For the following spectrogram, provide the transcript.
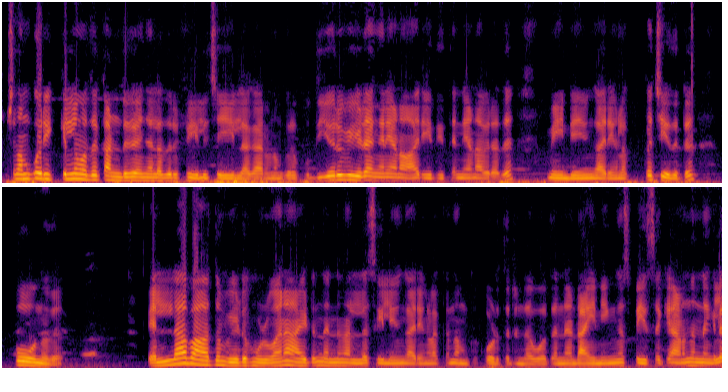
പക്ഷെ നമുക്ക് ഒരിക്കലും അത് കണ്ടു കഴിഞ്ഞാൽ അതൊരു ഫീൽ ചെയ്യില്ല. കാരണം നമുക്കൊരു പുതിയൊരു വീട് എങ്ങനെയാണോ ആ രീതിയിൽ തന്നെയാണ് അവരത് മെയിന്റെയിനും കാര്യങ്ങളൊക്കെ ചെയ്തിട്ട് പോകുന്നത്. എല്ലാ ഭാഗത്തും വീട് മുഴുവനായിട്ടും തന്നെ നല്ല സീലിങ്ങും കാര്യങ്ങളൊക്കെ നമുക്ക് കൊടുത്തിട്ടുണ്ട്. അതുപോലെ തന്നെ ഡൈനിങ് സ്പേസ് ഒക്കെ ആണെന്നുണ്ടെങ്കിൽ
